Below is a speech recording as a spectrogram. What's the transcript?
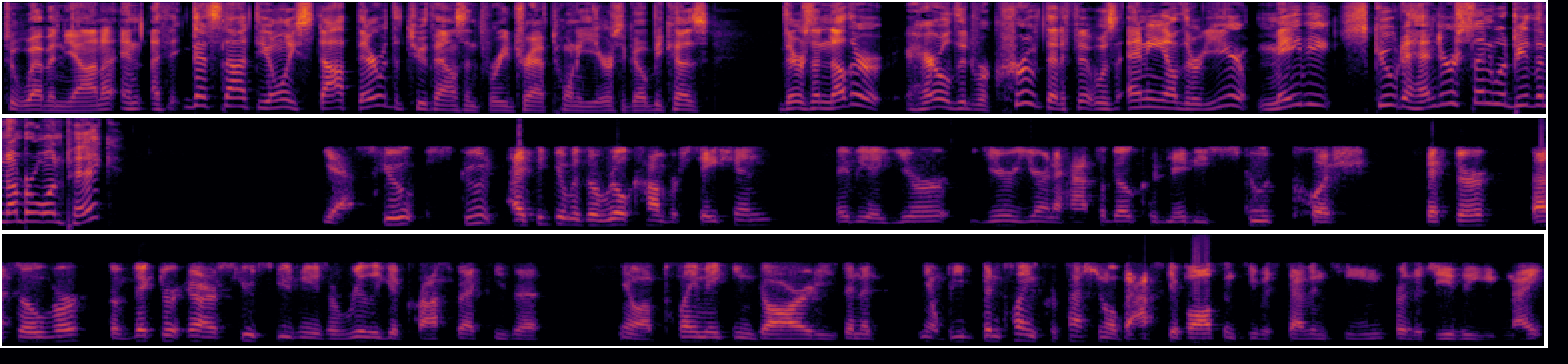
to Wembanyama, and I think that's not the only stop there with the 2003 draft 20 years ago because there's another heralded recruit that if it was any other year, maybe Scoot Henderson would be the number one pick. Yeah, Scoot. Scoot. I think it was a real conversation maybe a year, year, year and a half ago. Could maybe Scoot push Victor? That's over. But Victor, or Scoot, excuse me, is a really good prospect. He's a you know, a playmaking guard. He's been a you know, he's been playing professional basketball since he was 17 for the G League Ignite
